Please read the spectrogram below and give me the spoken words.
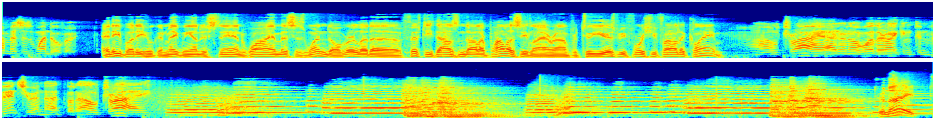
or Mrs. Wendover? Anybody who can make me understand why Mrs. Wendover let a $50,000 policy lie around for two years before she filed a claim. I'll try. I don't know whether I can convince you or not, but I'll try. Tonight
